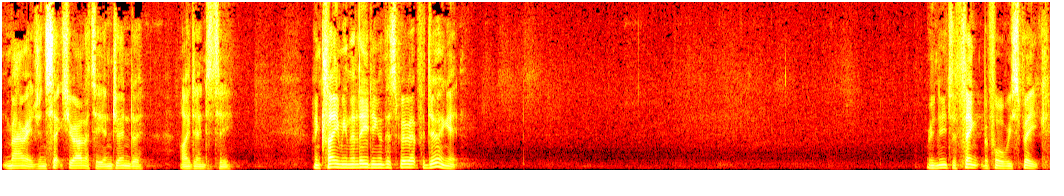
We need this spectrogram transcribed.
marriage and sexuality and gender identity, and claiming the leading of the Spirit for doing it. We need to think before we speak.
